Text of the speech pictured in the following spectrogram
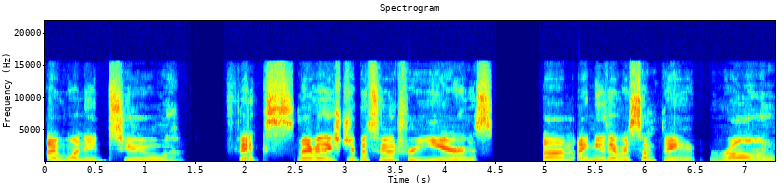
i wanted to fix my relationship with food for years. Um, i knew there was something wrong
